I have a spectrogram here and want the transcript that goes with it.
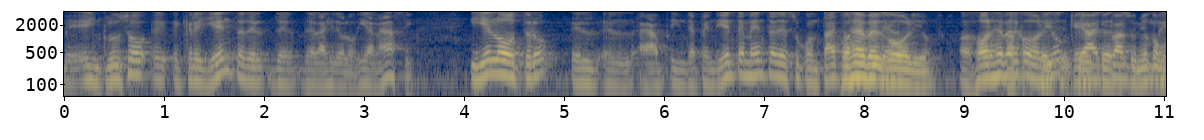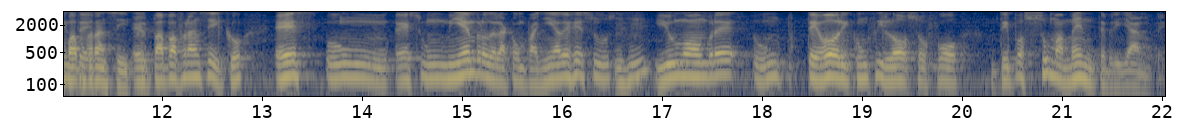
e incluso eh, eh, creyente de, la ideología nazi. Y el otro, el, independientemente de su contacto... Jorge Bergoglio. Jorge Bergoglio, que, asumió como Papa Francisco. El Papa Francisco es un, es un miembro de la Compañía de Jesús y un hombre, un teórico, un filósofo, un tipo sumamente brillante.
